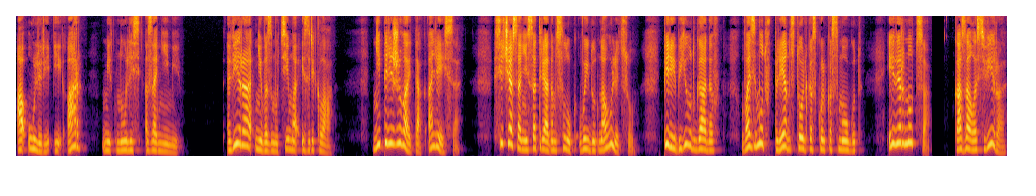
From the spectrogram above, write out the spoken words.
а Ульри и Ар метнулись за ними. Вира невозмутимо изрекла. «Не переживай так, Алейса. Сейчас они с отрядом слуг выйдут на улицу, перебьют гадов, возьмут в плен столько, сколько смогут, и вернутся. Казалось, Вира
